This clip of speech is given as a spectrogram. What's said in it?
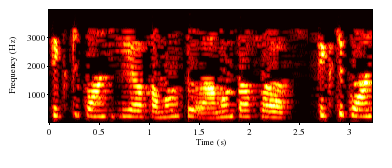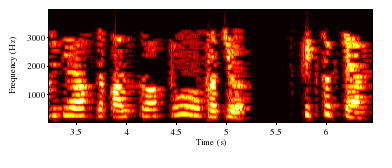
fixed quantity of amount to amount of uh, fixed quantity of the pulse crop to procure, fixed cap.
